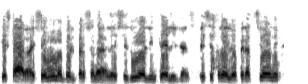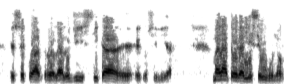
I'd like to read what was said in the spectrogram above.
che stava S1 per il personale, S2 l'intelligence, S3 le operazioni, S4 la logistica e, e così via. Malato era l'S1,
